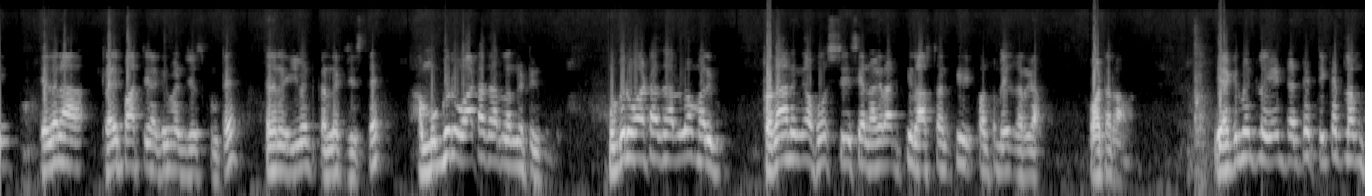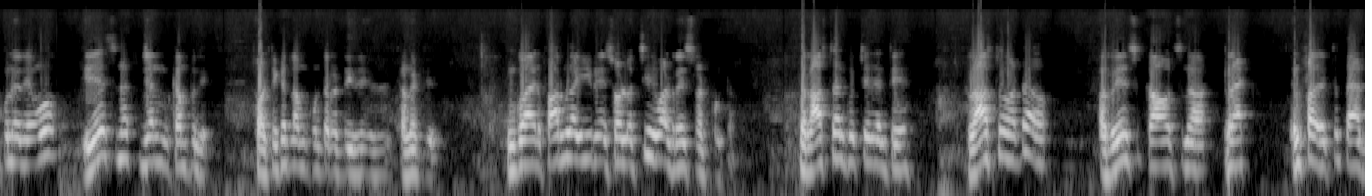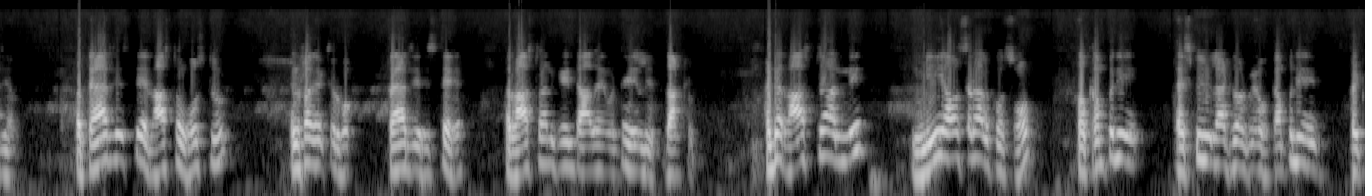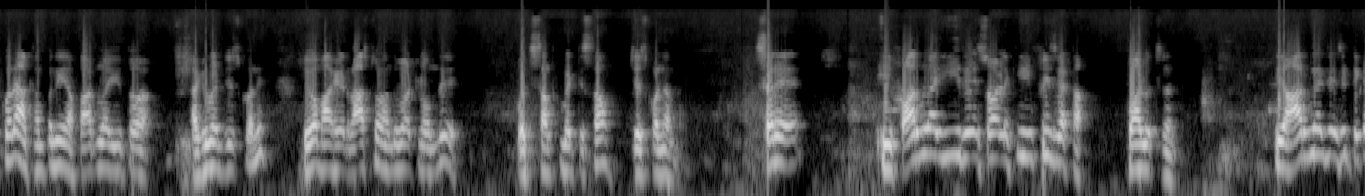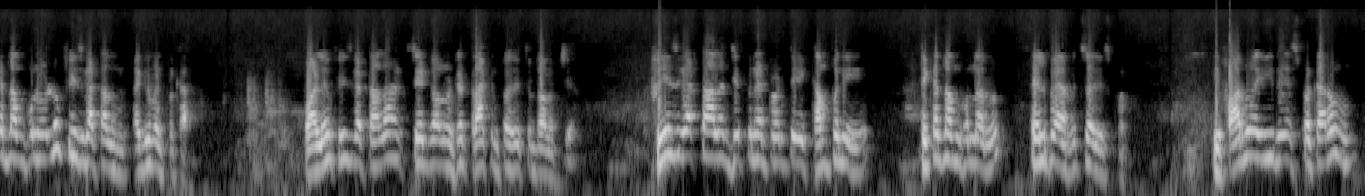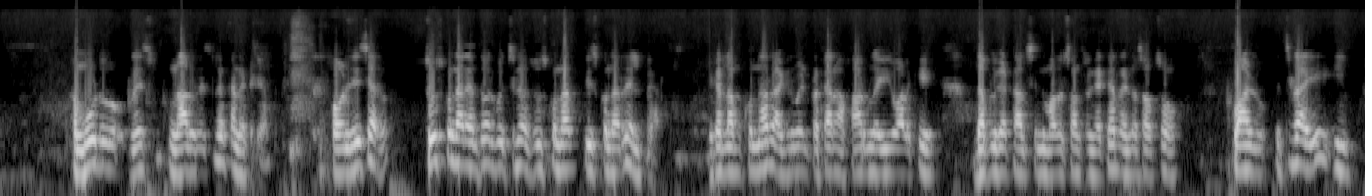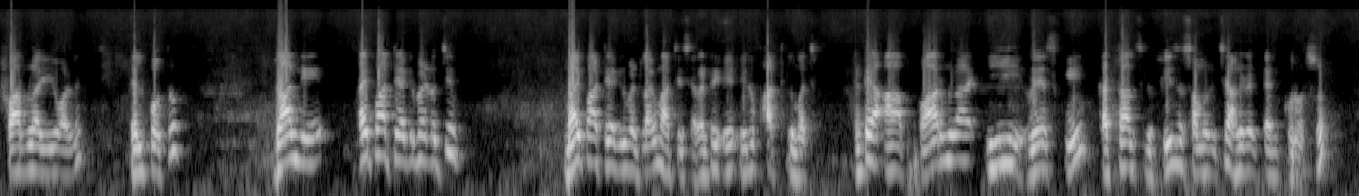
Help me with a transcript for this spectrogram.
ఏదైనా ట్రై పార్టీ అగ్రిమెంట్ చేసుకుంటే ఏదైనా ఈవెంట్ కండక్ట్ చేస్తే ఆ ముగ్గురు వాటాదారులు అన్నట్టు ఇది. ముగ్గురు వాటాదారులు మరి ప్రధానంగా హోస్ట్ చేసే నగరానికి రాష్ట్రానికి కొంత మేలు జరగాలి వాటా రావాలి. ఈ అగ్రిమెంట్లో ఏంటంటే టికెట్లు అమ్ముకునేదేమో ఏస్ నెక్స్ట్ జన్ కంపెనీ. వాళ్ళు టికెట్లు అమ్ముకుంటారంటే ఇది కండక్ట్ చేసి. ఇంకో ఆయన ఫార్ములా ఈ రేస్ వాళ్ళు వచ్చి వాళ్ళు రేస్ నడుపుకుంటారు. రాష్ట్రానికి వచ్చేది అంటే రాష్ట్రం అంటే రేస్ కావాల్సిన ట్రాక్ ఇన్ఫ్రాస్ట్రక్చర్ తయారు చేయాలి. తయారు చేస్తే రాష్ట్రం హోస్ట్ ఇన్ఫ్రాస్ట్రక్చర్ తయారు చేసిస్తే రాష్ట్రానికి ఏంటి ఆదాయం అంటే ఏం లేదు దాంట్లో. అంటే రాష్ట్రాన్ని మీ అవసరాల కోసం ఒక కంపెనీ ఎస్పీవి లాంటి ఒక కంపెనీ పెట్టుకొని ఆ కంపెనీ ఆ ఫార్ములా ఈతో అగ్రిమెంట్ తీసుకొని ఇగో మా రాష్ట్రం అందుబాటులో ఉంది. వచ్చి సంతకం పెట్టిస్తాం. చేసుకోండి అన్నారు. సరే ఈ ఫార్ములా ఈ రేస్ వాళ్ళకి ఫీజు కట్టాలి వాళ్ళు వచ్చినందుకు. ఈ ఆర్గనైజ్ చేసి టికెట్లు అమ్ముకునే వాళ్ళు ఫీజు కట్టాలని అగ్రిమెంట్ ప్రకారం. వాళ్ళు ఏం ఫీజు కట్టాలా? State government track infrastructure develop చేయాలి. ఫీజు కట్టాలని చెప్పినటువంటి కంపెనీ టికెట్లు అమ్ముకున్నారు వెళ్ళిపోయారు విత్డ్రా తీసుకొని ఈ ఫార్ములా ఈ రేస్ ప్రకారం మూడు రేస్ నాలుగు రేసులు కండక్ట్ చేయాలి. వాళ్ళు చేశారు. చూసుకున్నారు ఎంతవరకు వచ్చినా చూసుకున్నారు తీసుకున్నారు వెళ్ళిపోయారు. టికెట్లు అమ్ముకున్నారు. అగ్రిమెంట్ ప్రకారం ఆ ఫార్ములా ఈ వాళ్ళకి డబ్బులు కట్టాల్సింది మొదటి సంవత్సరం కట్టారు. రెండో సంవత్సరం వాళ్ళు విత్డ్రా అయ్యి ఈ ఫార్ములా ఈ వాళ్ళని వెళ్ళిపోతూ దాన్ని బై పార్టీ అగ్రిమెంట్ వచ్చి బై పార్టీ అగ్రిమెంట్ లాగా మార్చేశారు. అంటే ఇరు పార్టీలు మధ్య. అంటే ఆ ఫార్ములా ఈ రేస్కి కట్టాల్సిన ఫీజు సంబంధించి hundred and ten crores.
